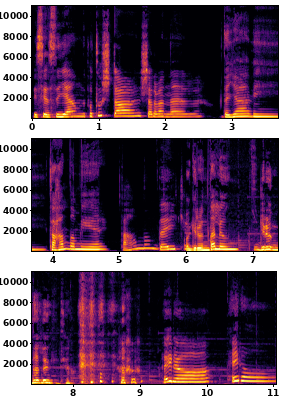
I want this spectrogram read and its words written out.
Vi ses igen på torsdag, kära vänner. Det gör vi. Ta hand om er Ta hand om dig och Caroline. grunda lugnt. Grunda lugnt ja. Hej då! Hej då!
